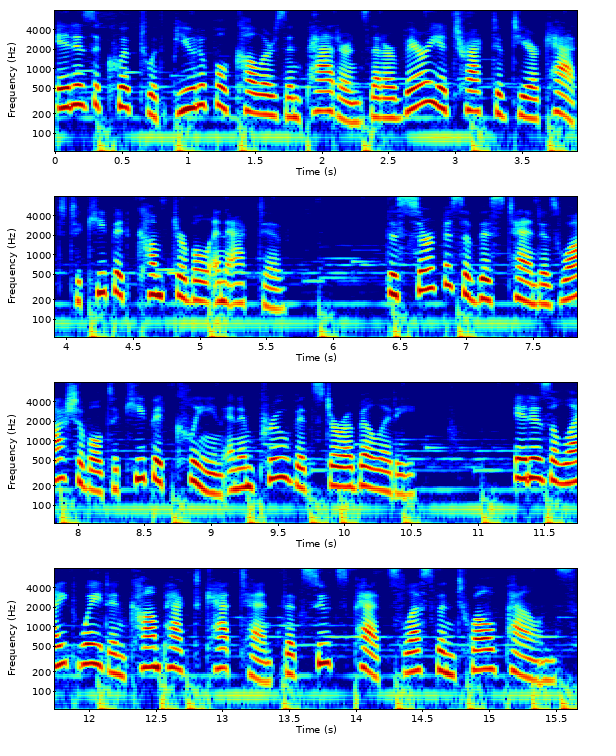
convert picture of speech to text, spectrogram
it is equipped with beautiful colors and patterns that are very attractive to your cat to keep it comfortable and active. The surface of this tent is washable to keep it clean and improve its durability. It is a lightweight and compact cat tent that suits pets less than 12 pounds.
